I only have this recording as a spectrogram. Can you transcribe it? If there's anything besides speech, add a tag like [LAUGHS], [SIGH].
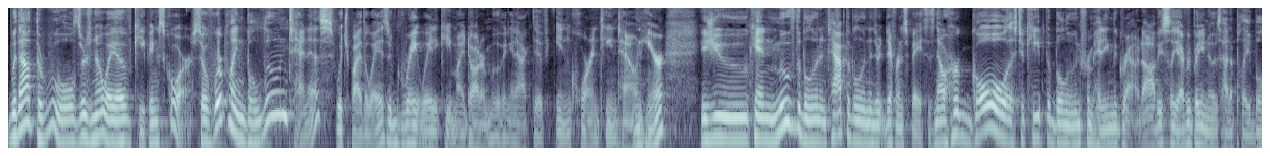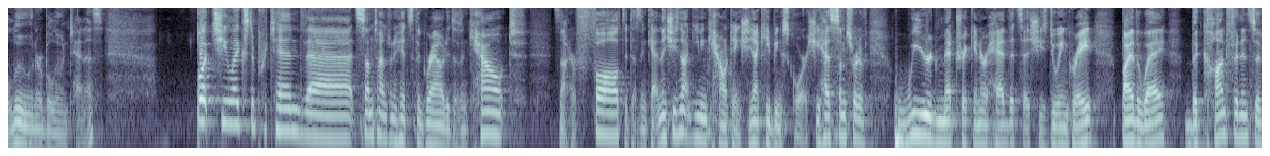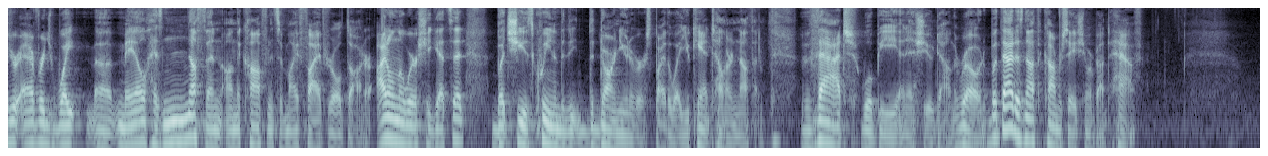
without the rules, there's no way of keeping score. So if we're playing balloon tennis, which by the way is a great way to keep my daughter moving and active in quarantine town here, is you can move the balloon and tap the balloon in different spaces. Now her goal is to keep the balloon from hitting the ground. Obviously, everybody knows how to play balloon or balloon tennis. But she likes to pretend that sometimes when it hits the ground, it doesn't count. It's not her fault. It doesn't count. And then she's not even counting. She's not keeping score. She has some sort of weird metric in her head that says she's doing great. By the way, the confidence of your average white uh, male has nothing on the confidence of my five year old daughter. I don't know where she gets it, but she is queen of the, the darn universe, by the way. You can't tell her nothing. That will be an issue down the road. But that is not the conversation we're about to have.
